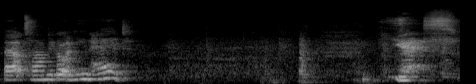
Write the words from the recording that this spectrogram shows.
About time we got a new head. Yes.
